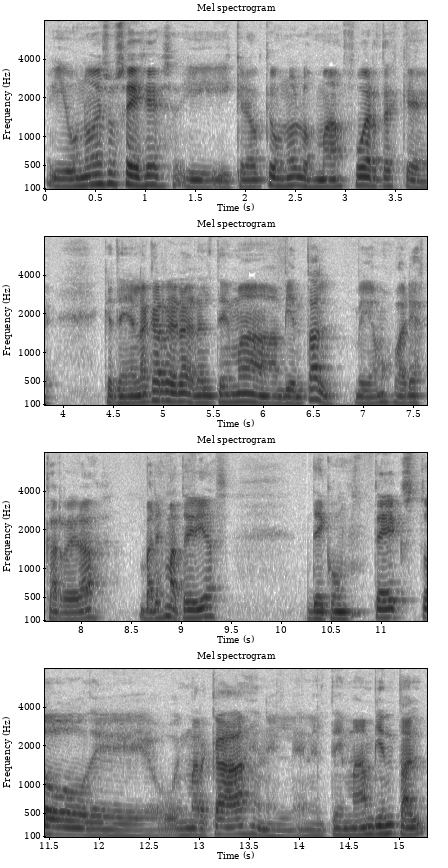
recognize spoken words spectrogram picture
Y uno de esos ejes, y, creo que uno de los más fuertes que, que tenía en la carrera era el tema ambiental. Veíamos varias carreras, varias materias de contexto de, o enmarcadas en el, en el tema ambiental.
